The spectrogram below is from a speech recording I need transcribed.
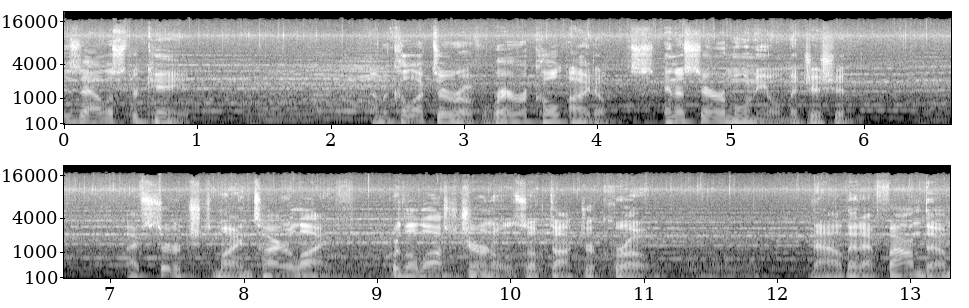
is Aleister Kane. I'm a collector of rare occult items and a ceremonial magician. I've searched my entire life for the lost journals of Dr. Crow. Now that I've found them,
